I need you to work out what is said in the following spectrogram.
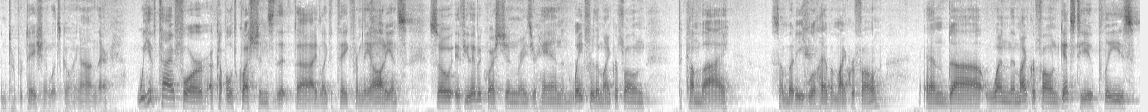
interpretation of what's going on there. We have time for a couple of questions that uh, I'd like to take from the audience. So if you have a question, raise your hand and wait for the microphone to come by. Somebody will have a microphone. And uh, when the microphone gets to you, please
